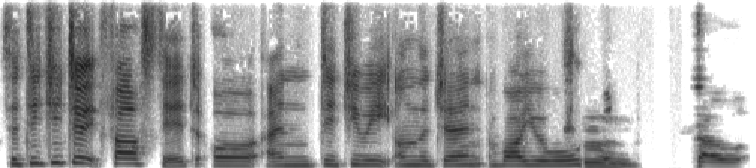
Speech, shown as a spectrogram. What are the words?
So, did you do it fasted, or and did you eat on the journey while you were walking? Mm. So,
